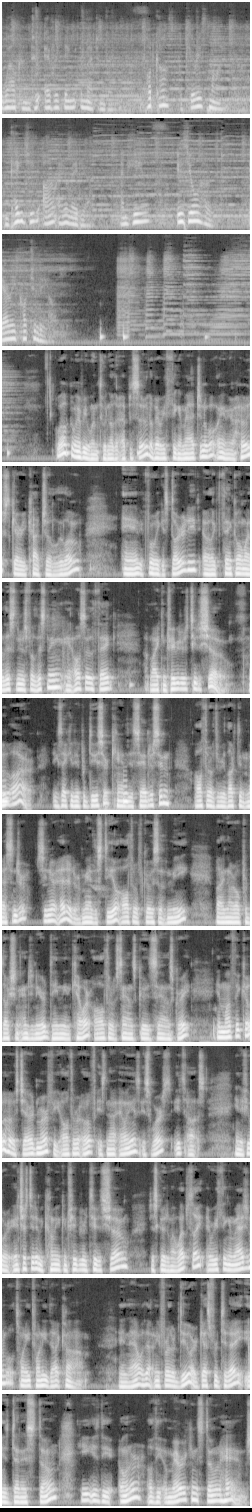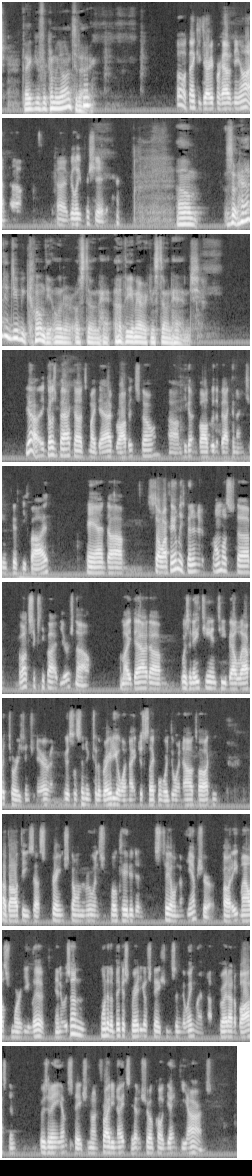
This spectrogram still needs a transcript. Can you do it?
Welcome to Everything Imaginable, a podcast for curious minds on KGRA Radio. And here is your host, Gary Cochilillo. Welcome, everyone, to another episode of Everything Imaginable. I am your host, Gary Cochilillo. And before we get started, I would like to thank all my listeners for listening and also thank my contributors to the show, who hmm. are executive producer Candace hmm. Sanderson, author of The Reluctant Messenger, senior editor Amanda Steele, author of Ghost of Me, binaural production engineer Damian Keller, author of Sounds Good, Sounds Great, and monthly co-host Jared Murphy, author of It's Not Aliens, It's Worse, It's Us. And if you are interested in becoming a contributor to the show, just go to my website, everythingimaginable2020.com. And now, without any further ado, our guest for today is Dennis Stone. He is the owner of the American Stonehenge. Thank you for coming on today. Oh, thank you, Gary, for having me on. Uh, I really appreciate it. Um, so, how did you become the owner of Stone of the American Stonehenge? Yeah, it goes back uh, to my dad, Robert Stone. Um, he got involved with it back in 1955, and um, so our family's been in it almost uh, about 65 years now. My dad um, was an AT&T Bell Laboratories engineer, and he was listening to the radio one night, just like what we're doing now, talking about these uh, strange stone ruins located in Salem, New Hampshire, about eight miles from where he lived. And it was on one of the biggest radio stations in New England, right out of Boston. It was an AM station. On Friday nights, they had a show called Yankee Yarns.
